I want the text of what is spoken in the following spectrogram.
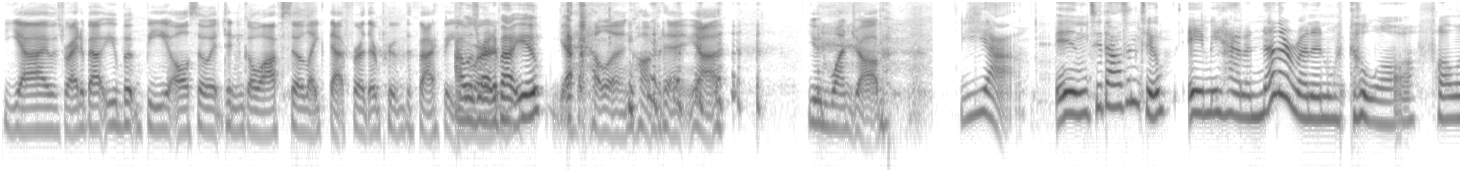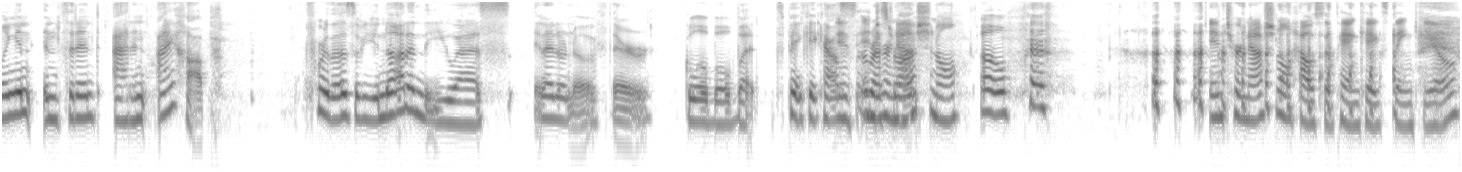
yeah, I was right about you, but b also it didn't go off, so like that further proved the fact that you I was were right about you. Yeah. hella incompetent. yeah, you had one job. Yeah. In 2002, Amy had another run in with the law following an incident at an IHOP. For those of you not in the US, and I don't know if they're global, but it's a pancake house, It's a restaurant. international. Oh, International House of Pancakes, thank you.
